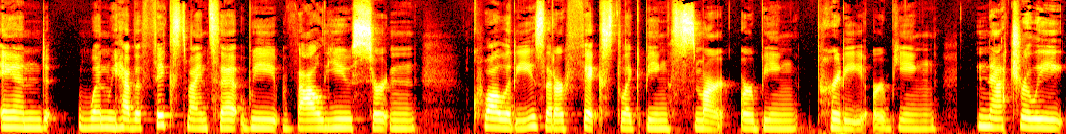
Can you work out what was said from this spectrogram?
And when we have a fixed mindset, we value certain qualities that are fixed, like being smart or being pretty or being naturally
